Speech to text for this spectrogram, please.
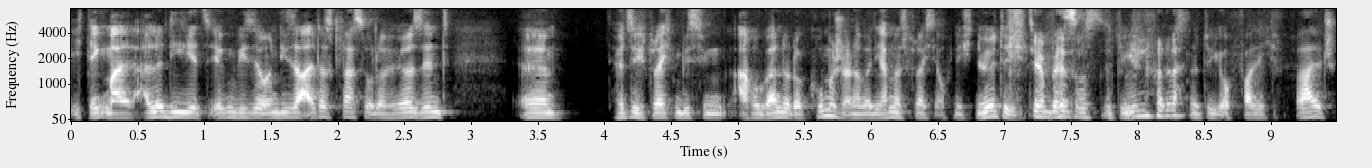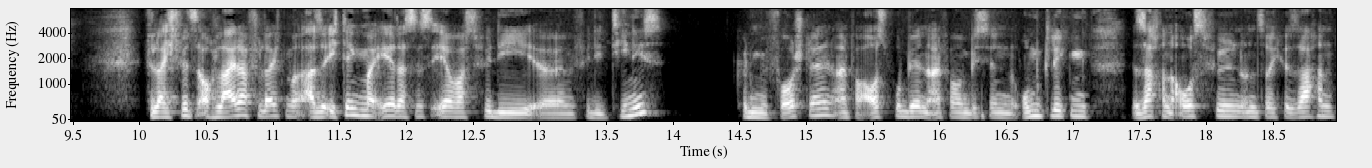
ich denke mal, alle, die jetzt irgendwie so in dieser Altersklasse oder höher sind, äh, hört sich vielleicht ein bisschen arrogant oder komisch an, aber die haben das vielleicht auch nicht nötig. Die haben Besseres zu tun, oder? Das ist natürlich auch völlig falsch. Vielleicht wird es auch leider vielleicht mal, also ich denke mal eher, das ist eher was für die, äh, für die Teenies. Könnte ich mir vorstellen. Einfach ausprobieren, einfach ein bisschen rumklicken, Sachen ausfüllen und solche Sachen.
